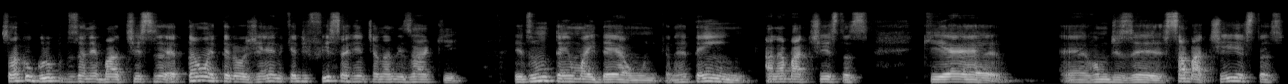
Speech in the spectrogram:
Só que o grupo dos anabatistas é tão heterogêneo que é difícil a gente analisar aqui. Eles não têm uma ideia única, né? Tem anabatistas que é, é vamos dizer, sabatistas,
